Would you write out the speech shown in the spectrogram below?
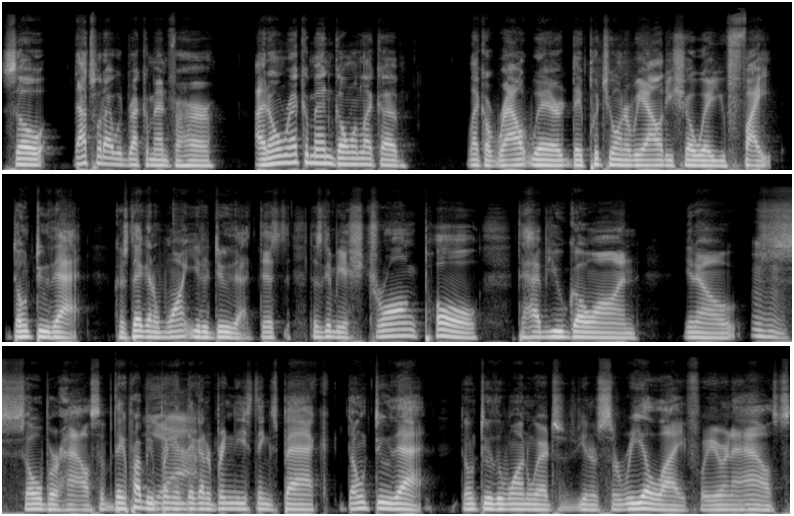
so that's what I would recommend for her. I don't recommend going like a like a route where they put you on a reality show where you fight. Don't do that because they're going to want you to do that. There's there's going to be a strong pull to have you go on, you know, mm-hmm. sober house. They probably bring Yeah. they're going to bring these things back. Don't do that. Don't do the one where it's you know surreal life where you're in a house,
